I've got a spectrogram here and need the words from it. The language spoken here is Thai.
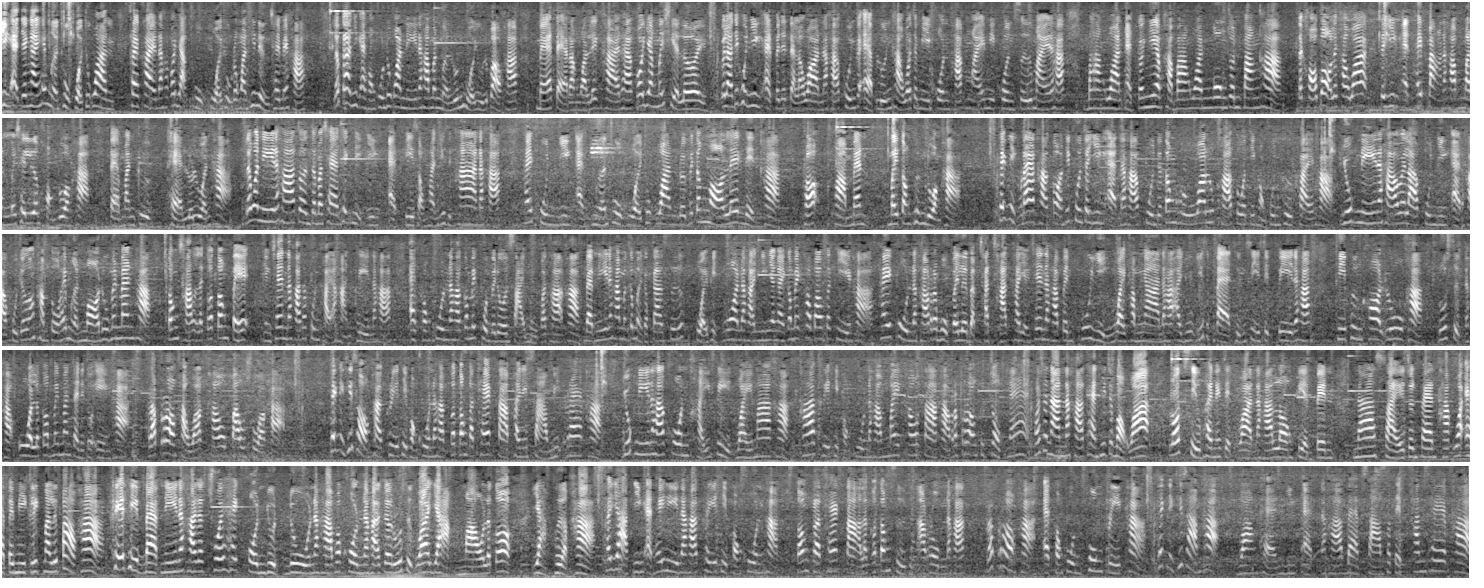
ยิงแอดยังไงให้เหมือนถูกหวยทุกวัน ใครๆนะคะก็อยากถูกหวยถูกรางวัลที่หนึ่งใช่ไหมคะแล้วการยิงแอดของคุณทุกวันนี้นะคะมันเหมือนลุ้นหวยอยู่หรือเปล่าคะแม้แต่รางวัลเลขท้ายนะคะก็ยังไม่เฉียดเลย เวลาที่คุณยิงแอดไปในแต่ละวันนะคะ คุณก็แอบลุ้นค่ะว่าจะมีคนทักไหมมีคนซื้อไหมนะคะ บางวันแอดก็เงียบค่ะ บางวันงงจนปังค่ะ แต่ขอบอกเลยค่ะว่าจะยิงแอดให้ปังนะคะ มันไม่ใช่เรื่องของดวงค่ะ แต่มันคือแผนล้วนๆค่ะ และวันนี้นะคะจนจะมาแชร์เทคนิคยิงแอดปี 2025 นะคะ ให้คุณยิงแอดเหมือนถูกหวยทุกวัน โดยไม่ต้องงอเลขเด็ดค่ะ เพราะความแม่นไม่ต้องพึ่งดวงค่ะ เทคนิคแรกค่ะ ก่อนที่คุณจะยิงแอดนะคะ คุณจะต้องรู้ว่าลูกค้าตัวจริงของคุณคือใครค่ะ ยุคนี้นะคะ เวลาคุณยิงแอดค่ะ คุณจะต้องทำตัวให้เหมือนหมอดูแม่นๆค่ะ ต้องชัดและก็ต้องเป๊ะ อย่างเช่นนะคะ ถ้าคุณขายอาหารคลีนนะคะ แอดของคุณนะคะ ก็ไม่ควรไปโดนสายหมูกระทะค่ะ แบบนี้นะคะมันก็เหมือนกับการซื้อหวยผิดงวดนะคะ ยิงยังไงก็ไม่เข้าเป้าสักทีค่ะ ให้คุณนะคะ ระบุไปเลยแบบชัดๆค่ะ อย่างเช่นนะคะ เป็นผู้หญิงวัยทำงานนะคะ อายุ 28ถึง40 ปีนะคะ ที่เพิ่งคลอดลูกค่ะ รู้สึกนะคะอ้วนแล้วก็ไม่มั่นใจในตัวเองค่ะ รับรองค่ะว่าเข้าเป้าชัวร์ค่ะ เทคนิคที่ 2 ค่ะครีเอทีฟของคุณนะคะก็ต้องกระแทกตาภายใน 3 วิแรกค่ะ ยุคนี้นะคะ คนไถฟีดไวมากค่ะ ถ้าครีเอทีฟของคุณนะคะไม่เข้าตาค่ะ รับรองคือจบแน่ เพราะฉะนั้นนะคะ แทนที่จะบอกว่าลดสิวภายใน 7 วันนะคะ ลองเปลี่ยนเป็น หน้าใสจนแฟนทักว่าแอบไปมีคลิกมาหรือเปล่าค่ะครีเอทีฟแบบนี้นะคะจะช่วยให้คนหยุดดูนะคะ เพราะคนนะคะจะรู้สึกว่าอยากเมาแล้วก็อยากเผือกค่ะ ถ้าอยากยิงแอดให้ดีนะคะครีเอทีฟของคุณค่ะ ต้องกระแทกตาแล้วก็ต้องสื่อถึงอารมณ์นะคะรับรองค่ะ แอดของคุณพุ่งปรีดค่ะ เทคนิคที่ 3 ค่ะ วางแผนยิงแอดนะคะ แบบ 3 สเต็ปขั้นเทพค่ะ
